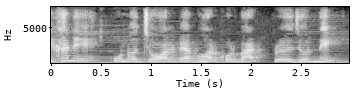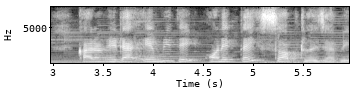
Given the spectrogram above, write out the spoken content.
এখানে কোনো জল ব্যবহার করবার প্রয়োজন নেই, কারণ এটা এমনিতেই অনেকটাই সফট হয়ে যাবে।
